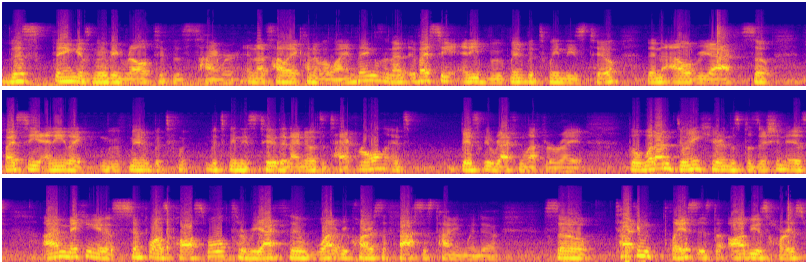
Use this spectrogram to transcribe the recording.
this thing is moving relative to this timer, and that's how I kind of align things. And if I see any movement between these two, then I'll react. So if I see any like movement between between these two, then I know it's a tech roll. It's basically reacting left or right. But what I'm doing here in this position is I'm making it as simple as possible to react to what requires the fastest timing window. So tech in place is the obvious hardest,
